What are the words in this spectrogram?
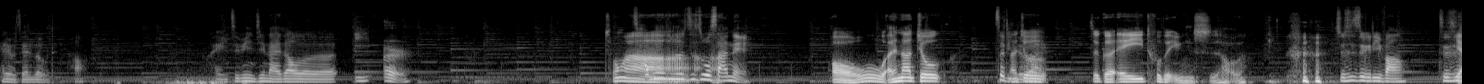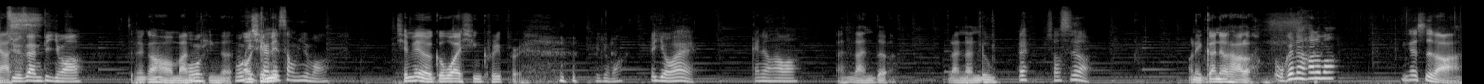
还有在 load，好，OK，这边已经来到了一二，冲啊！差不多就是这座山呢、哦，哎，那就这里那就这个 A E two 的陨石好了，就是这个地方，这是决战地吗？这边刚好蛮平的。哦，我们可以盖在上面吗？前面有个外星 creeper，有吗？哎、有哎、干掉他吗？蓝蓝的，蓝蓝路。哎、消失了，哦，你干掉他了？我干掉他了吗？应该是吧？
